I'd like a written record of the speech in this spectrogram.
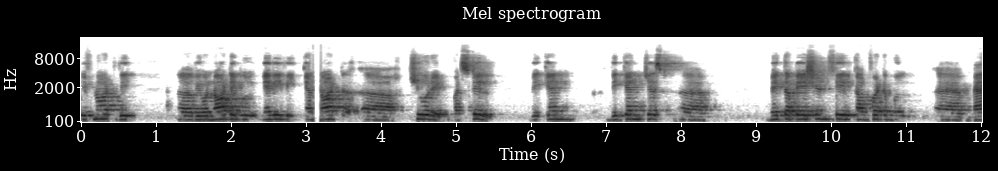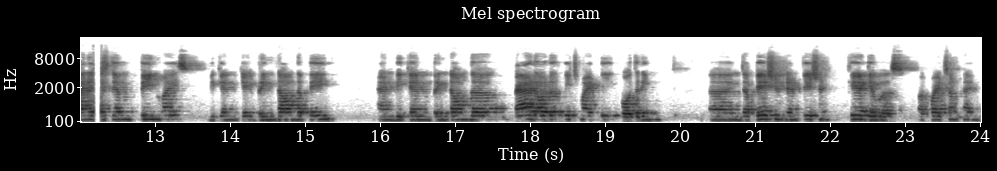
if not we uh, we were not able, maybe we cannot uh, cure it, but still we can we can just uh, make the patient feel comfortable, manage them pain wise, we can get, bring down the pain and we can bring down the bad odor which might be bothering uh, the patient and patient caregivers for quite some time.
